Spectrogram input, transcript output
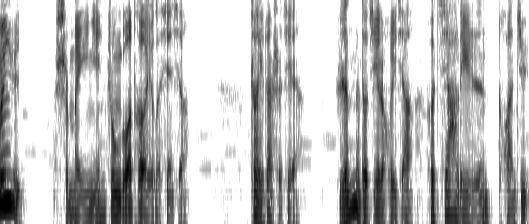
春运是每年中国特有的现象。这一段时间，人们都急着回家和家里人团聚。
